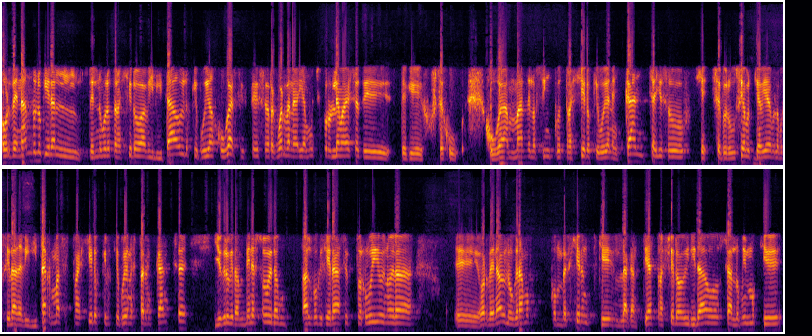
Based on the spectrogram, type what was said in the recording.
ordenando lo que era el, el número de extranjeros habilitados y los que podían jugar. Si ustedes se recuerdan, había muchos problemas de, que se ju- jugaban más de los cinco extranjeros que podían en cancha y eso se producía porque había la posibilidad de habilitar más extranjeros que los que podían estar en cancha. Y yo creo que también eso era un- algo que generaba cierto ruido y no era eh, ordenado y logramos converger en que la cantidad de extranjeros habilitados sean los mismos que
